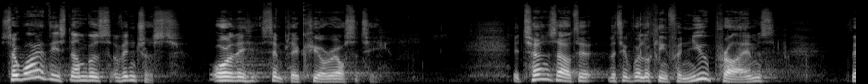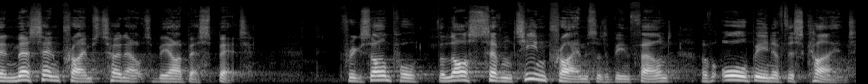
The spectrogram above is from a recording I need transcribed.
So, why are these numbers of interest? Or are they simply a curiosity? It turns out that if we're looking for new primes, then Mersenne primes turn out to be our best bet. For example, the last 17 primes that have been found have all been of this kind,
